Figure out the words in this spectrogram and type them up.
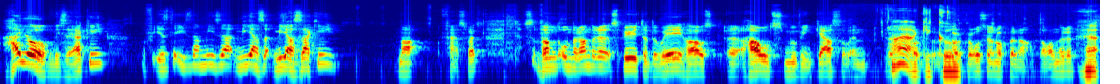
Hayao Miyazaki, of is, is dat Miyazaki? Maar, enfin, zwart. Van onder andere Spirited Away, House, uh, Howl's Moving Castle en ah, ja, cool. en nog wel een aantal andere. Ja.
